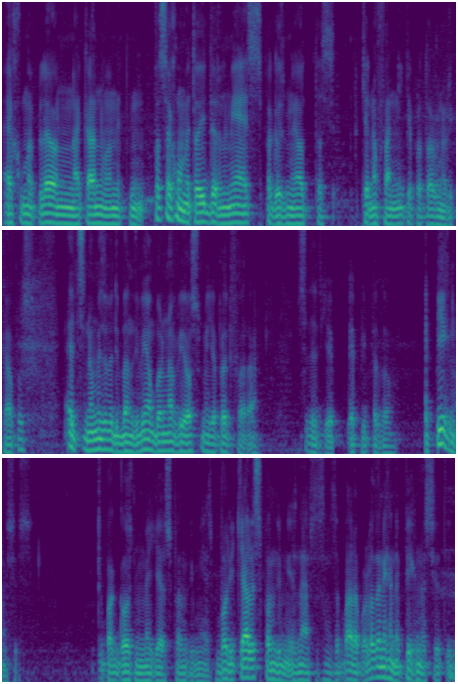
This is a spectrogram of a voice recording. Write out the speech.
έχουμε πλέον να κάνουμε με την. Πώς έχουμε με το ίντερνετ μια αίσθηση παγκοσμιότητας καινοφανή και πρωτόγνωρη κάπως. Έτσι νομίζω με την πανδημία μπορούμε να βιώσουμε για πρώτη φορά σε τέτοιο επίπεδο επίγνωσης του παγκόσμιου μεγέθους πανδημίας. Μπορεί και άλλες πανδημίες να έφτασαν σε πάρα πολλά. Δεν είχαν επίγνωση ότι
